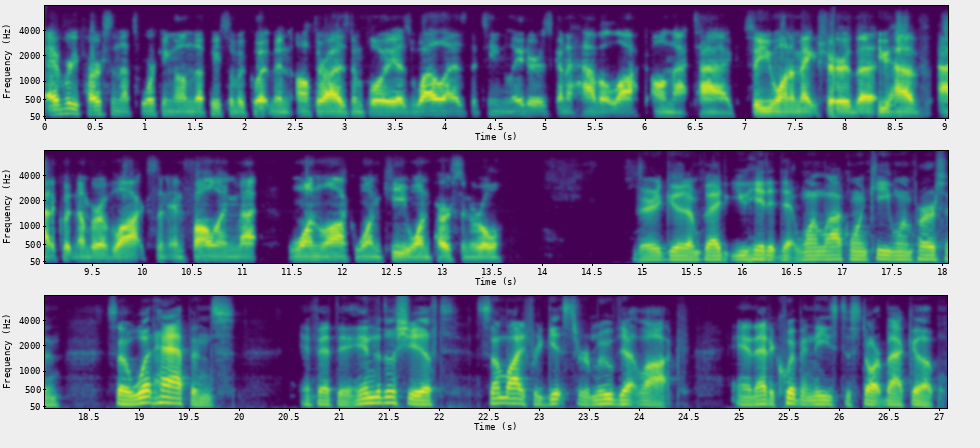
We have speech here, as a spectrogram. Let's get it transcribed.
every person that's working on the piece of equipment, authorized employee, as well as the team leader, is going to have a lock on that tag. So you want to make sure that you have adequate number of locks and, and following that one lock, one key, one person rule. Very good. I'm glad you hit it that one lock, one key, one person. So, what happens if at the end of the shift somebody forgets to remove that lock and that equipment needs to start back up?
